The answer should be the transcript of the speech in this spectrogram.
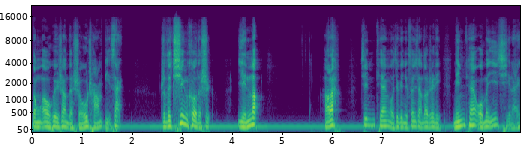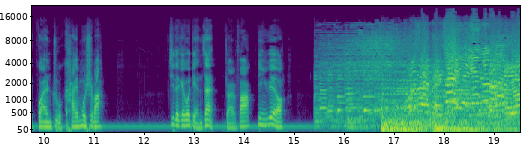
冬奥会上的首场比赛。值得庆贺的是，赢了。好了，今天我就给你分享到这里，明天我们一起来关注开幕式吧。记得给我点赞、转发、订阅哦。我在北京。加油！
